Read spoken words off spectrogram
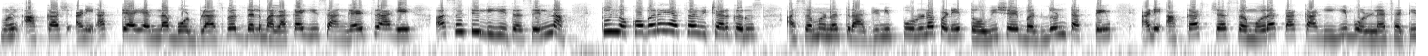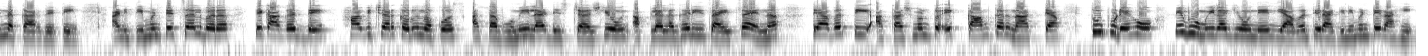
म्हणून आकाश आणि आत्या यांना बोर्ड ब्लास्टबद्दल मला काही सांग सांगायचं आहे असं ती लिहित असेल ना. तू नको बरं याचा विचार करूस असं म्हणत रागिणी पूर्णपणे तो विषय बदलून टाकते आणि आकाशच्या समोर आता काहीही बोलण्यासाठी नकार देते. आणि ती म्हणते चल बरं ते कागद दे. हा विचार करू नकोस. आता भूमीला डिस्चार्ज घेऊन आपल्याला घरी जायचं आहे ना? त्यावरती आकाश म्हणतो एक काम कर ना आत्या. तू पुढे हो. मी भूमीला घेऊन येईन. यावरती रागिणी म्हणते नाही.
